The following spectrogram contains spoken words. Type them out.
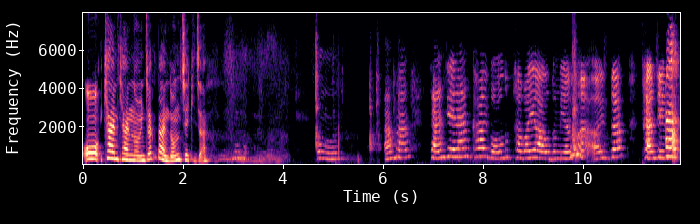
O kendi kendine oynayacak. Ben de onu çekeceğim. Ama, tencerem kayboldu. Tavayı aldım yanıma. O yüzden tencerenin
